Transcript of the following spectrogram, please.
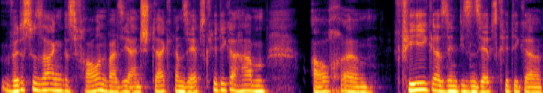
Würdest du sagen, dass Frauen, weil sie einen stärkeren Selbstkritiker haben, auch ähm, fähiger sind, diesen Selbstkritiker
